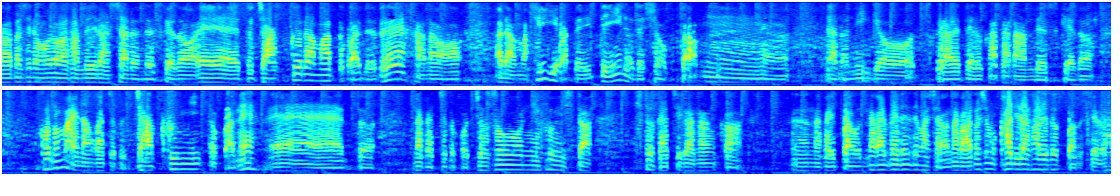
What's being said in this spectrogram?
が私のフォロワーさんでいらっしゃるんですけど、えーと、ジャック玉とかでね、あのあれはまあフィギュアと言っていいのでしょうか。うん、あの人形を作られてる方なんですけど、この前なんかちょっと弱味とかね、えーと、なんかちょっとこう女装に扮した人たちがなんか、うん、なんかいっぱい、なんかいっぱい出てましたよ。なんか私も借り出されとったんですけど。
